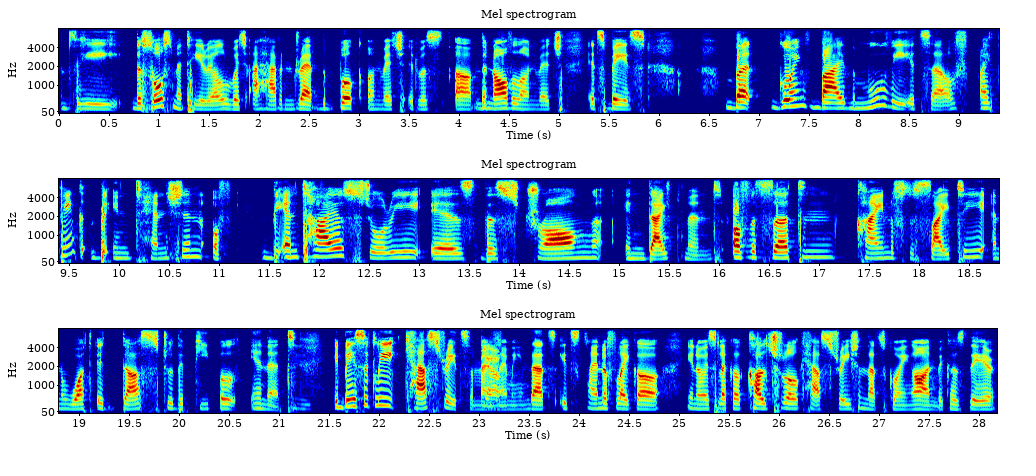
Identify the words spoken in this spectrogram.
the the source material, which I haven't read, the book on which it was, um, the novel on which it's based, but going by the movie itself, I think the intention of the entire story is the strong indictment of a certain kind of society and what it does to the people in it. It basically castrates a man. Yeah. I mean, that's it's kind of like a you know it's like a cultural castration that's going on because they're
